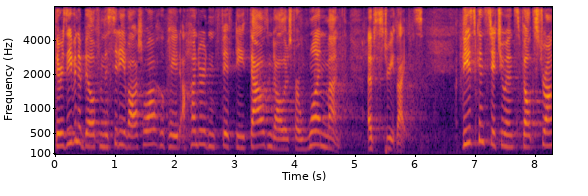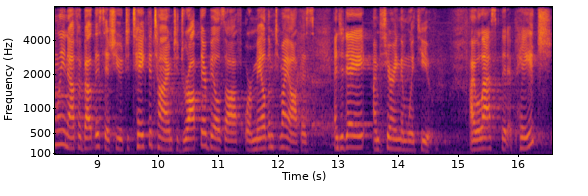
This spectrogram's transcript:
There's even a bill from the City of Oshawa who paid $150,000 for one month of streetlights. These constituents felt strongly enough about this issue to take the time to drop their bills off or mail them to my office, and today I'm sharing them with you. I will ask that a page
